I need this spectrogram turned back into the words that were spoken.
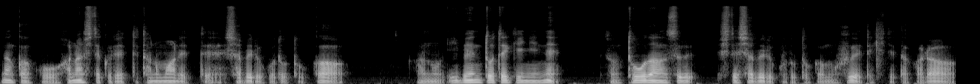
なんかこう話してくれって頼まれて喋ることとか、あのイベント的にね、その登壇する、して喋ることとかも増えてきてたから、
